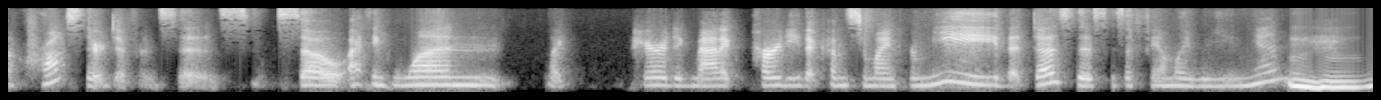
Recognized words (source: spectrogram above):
across their differences. So I think one like paradigmatic party that comes to mind for me that does this is a family reunion. Mm-hmm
